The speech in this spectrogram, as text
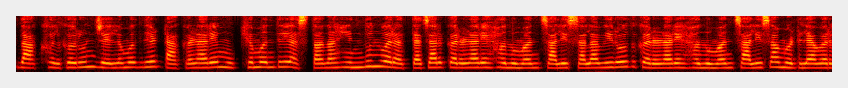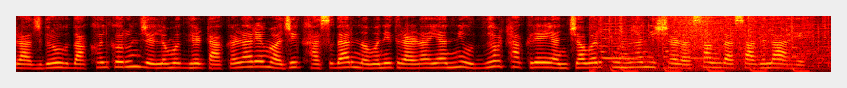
दाखल करून जेलमध्ये टाकणारे मुख्यमंत्री असताना हिंदूंवर अत्याचार करणारे हनुमान चालिसाला विरोध करणारे हनुमान चालिसा म्हटल्यावर राजद्रोह दाखल करून जेलमध्ये टाकणारे माजी खासदार नवनीत राणा यांनी उद्धव ठाकरे यांच्यावर पुन्हा निशाणा सांगा साधला आहे.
